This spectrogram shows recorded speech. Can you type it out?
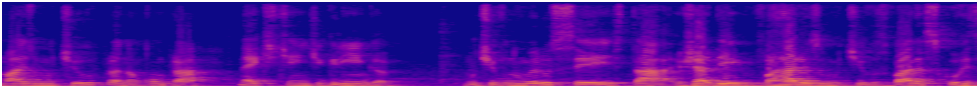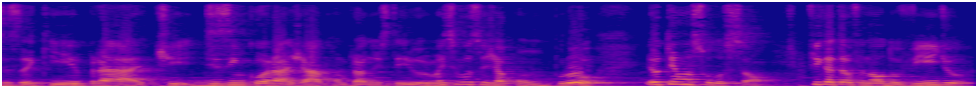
mais um motivo para não comprar na exchange gringa. Motivo número 6, tá? Eu já dei vários motivos, várias coisas aqui para te desencorajar a comprar no exterior. Mas se você já comprou, eu tenho uma solução. Fica até o final do vídeo.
